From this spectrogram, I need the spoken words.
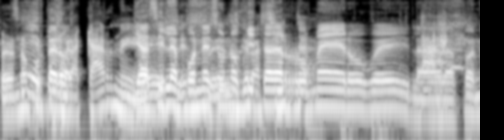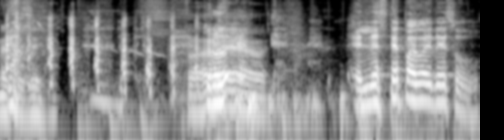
pero no Sí, porque pero fuera carne. Ya si le es- pones es una hojita de romero, güey, y la, la pones así. Pero, el estepa güey, de eso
